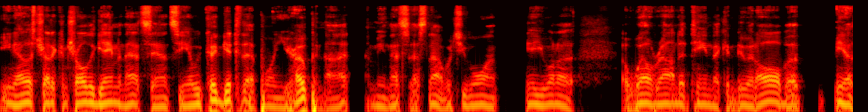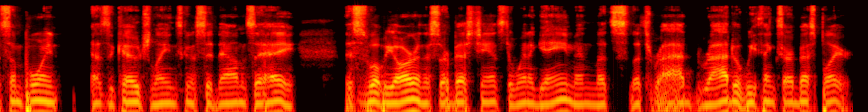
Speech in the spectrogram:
you know, let's try to control the game in that sense. You know, we could get to that point. You're hoping not. I mean, that's that's not what you want. You know, you want a, a well-rounded team that can do it all. But you know, at some point, as the coach, Lane's going to sit down and say, "Hey, this is what we are, and this is our best chance to win a game, and let's let's ride ride what we think's our best player."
